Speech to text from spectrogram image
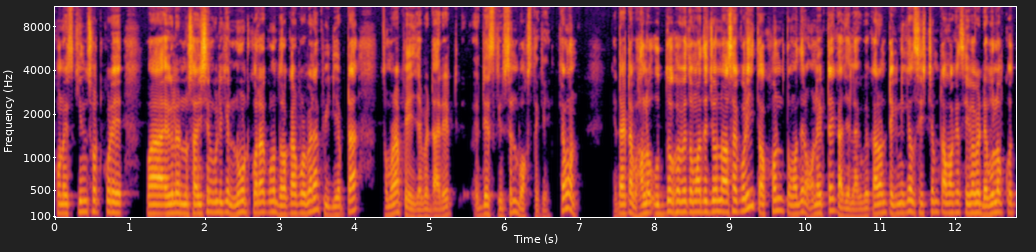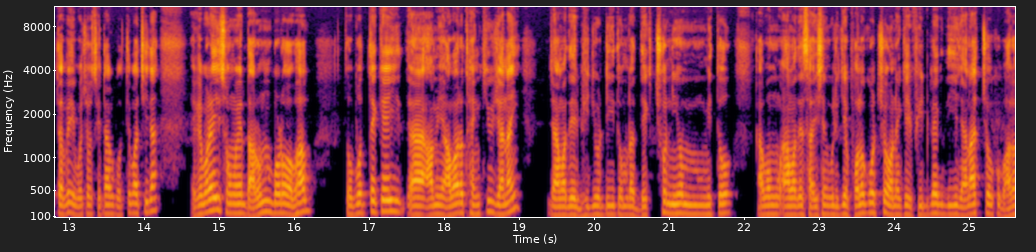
কোনো স্ক্রিনশট করে বা এগুলো সাজেশনগুলিকে নোট করার কোনো দরকার পড়বে না। পিডিএফটা তোমরা পেয়ে যাবে ডাইরেক্ট ডেসক্রিপশন বক্স থেকে। কেমন? এটা একটা ভালো উদ্যোগ হবে তোমাদের জন্য আশা করি, তখন তোমাদের অনেকটাই কাজে লাগবে। কারণ টেকনিক্যাল সিস্টেমটা আমাকে সেইভাবে ডেভেলপ করতে হবে এবছর সেটা করতে পারছি না। একেবারেই সময়ের দারুণ বড় অভাব। তো প্রত্যেকেই আমি আবারও থ্যাংক ইউ জানাই যে আমাদের ভিডিওটি তোমরা দেখছ নিয়মিত এবং আমাদের সাজেশনগুলিকে ফলো করছ অনেকে ফিডব্যাক দিয়ে জানাচ্ছ, খুব ভালো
